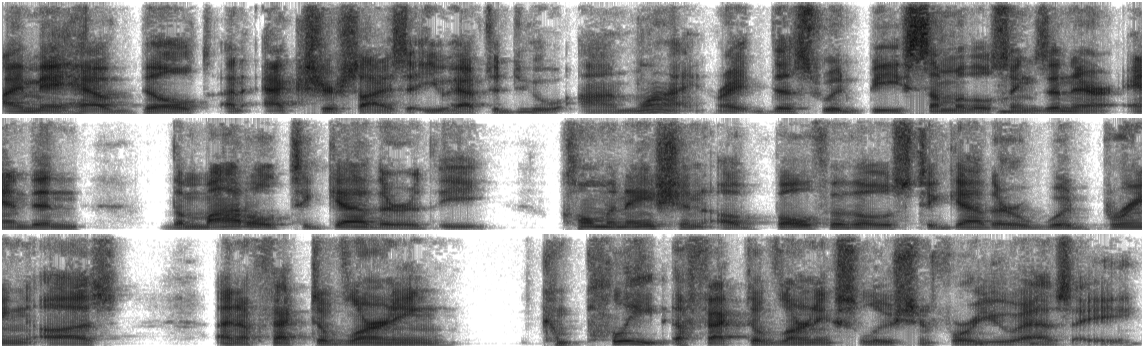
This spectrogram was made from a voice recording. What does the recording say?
I may have built an exercise that you have to do online, right? This would be some of those things in there. And then the model together, the culmination of both of those together would bring us an effective learning, complete effective learning solution for you mm-hmm. as a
